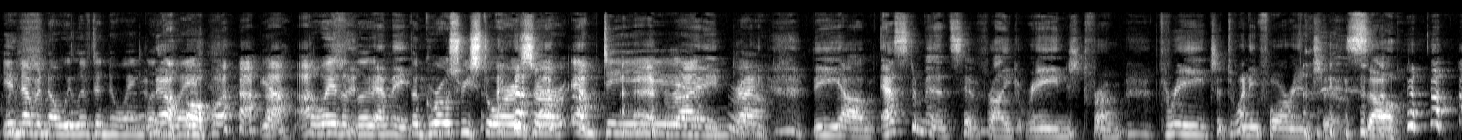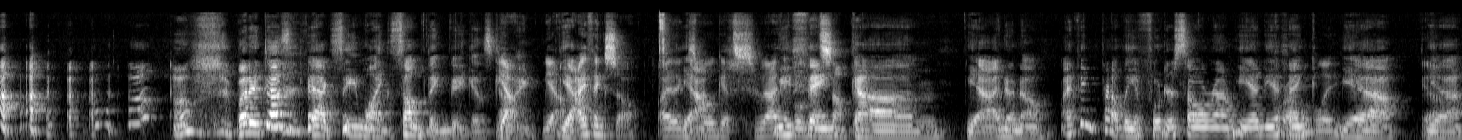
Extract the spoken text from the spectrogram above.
You'd never know we lived in New England. No. The way, yeah. The way that the, And the- the grocery stores are empty. right, and, right. uh, The um, estimates have like ranged from three to twenty-four inches. So, but it does in fact seem like something big is yeah, coming. yeah. I think so. I think Yeah. we'll get. I we think we'll get something. Um, yeah, I don't know. I think probably a foot or so around here. Do you Probably, think? Yeah, yeah, yeah.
